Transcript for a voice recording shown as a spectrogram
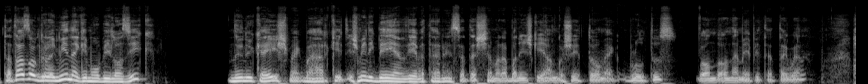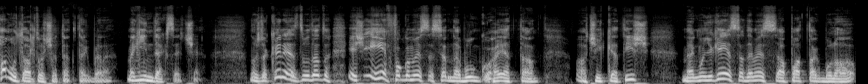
Tehát azon hogy mindenki mobilozik, nőnüke is, meg bárkit, és mindig BMW-be természetesen, mert abban nincs kihangosító, meg Bluetooth, gondolom nem építettek bele. Hamutartót se tettek bele, meg indexet se. Most a környezettudatot, és én fogom összeszedni a bunkó helyett a, a csikket is, meg mondjuk én szedem össze a pattakból a,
